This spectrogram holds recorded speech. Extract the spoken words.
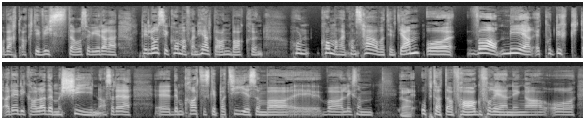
og vært aktivister osv. Pelosi kommer fra en helt annen bakgrunn. Hun kommer fra et konservativt hjem. og var mer et produkt av det de kaller the machine, altså det eh, demokratiske partiet som var, eh, var liksom ja. opptatt av fagforeninger og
